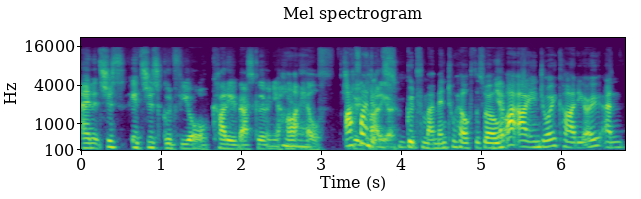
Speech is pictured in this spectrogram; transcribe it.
and it's just it's just good for your cardiovascular and your heart Yeah. health I find cardio. it's good for my mental health as well. Yep. I, I enjoy cardio, and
